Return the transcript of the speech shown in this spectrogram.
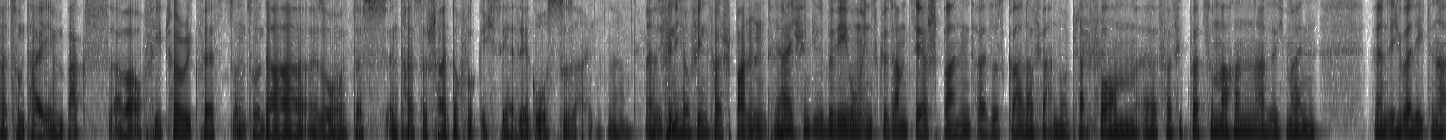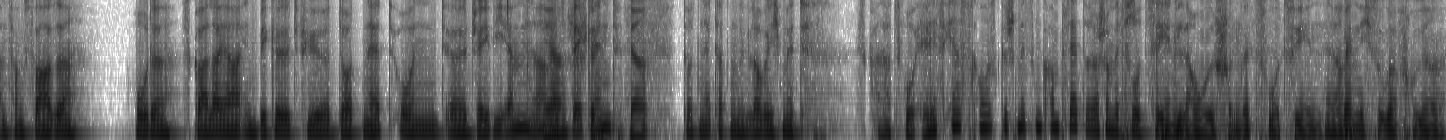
ja, zum Teil eben Bugs, aber auch Feature-Requests und so da. Also das Interesse scheint doch wirklich sehr, sehr groß zu sein. ja. Also ich Finde ich auf jeden Fall spannend. Ja, ich finde diese Bewegung insgesamt sehr spannend, also Scala für andere Plattformen äh, verfügbar zu machen. Also ich meine, wenn man sich überlegt, in der Anfangsphase wurde Scala ja entwickelt für .NET und äh, JVM ne, als Backend. stimmt. Ja, .NET hatten sie, glaube ich, mit Scala 2.11 erst rausgeschmissen komplett oder schon mit ich 2.10? glaube schon mit 2.10, Ja. wenn nicht sogar früher.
